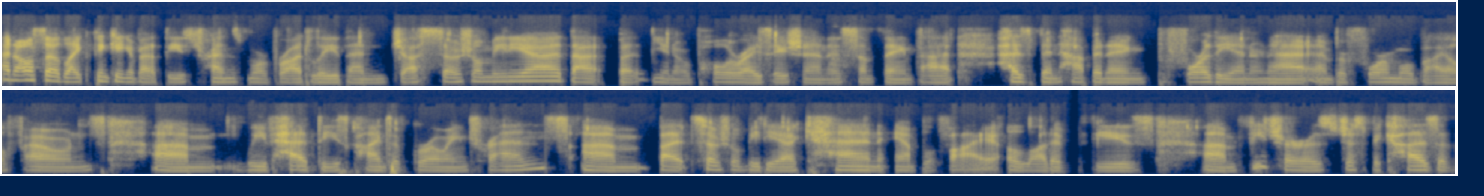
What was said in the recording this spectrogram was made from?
and also like thinking about these trends more broadly than just social media. That, but you know, polarization is something that has been happening before the internet and before mobile phones. Um, we've had these kinds of growing trends, um, but social media can amplify a lot of these um, features just because of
